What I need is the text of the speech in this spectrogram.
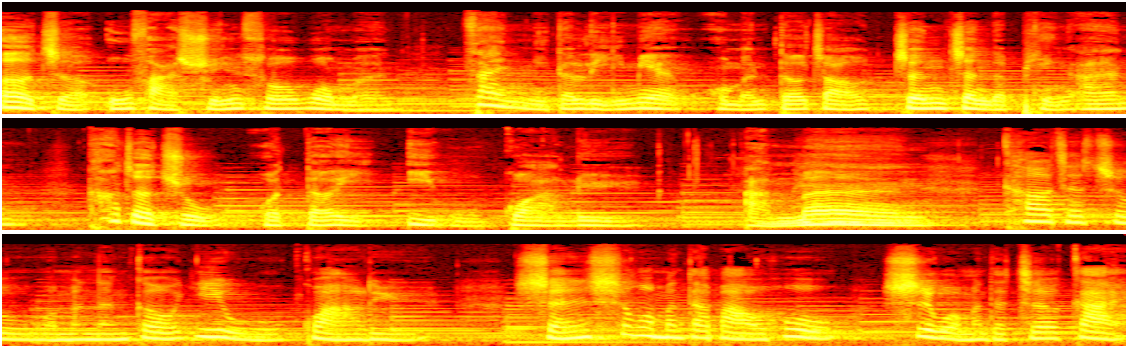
恶者无法寻索我们。在你的里面，我们得着真正的平安。靠着主，我得以一无挂虑。阿门。靠着主，我们能够一无挂虑。神是我们的保护。是我们的遮盖，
